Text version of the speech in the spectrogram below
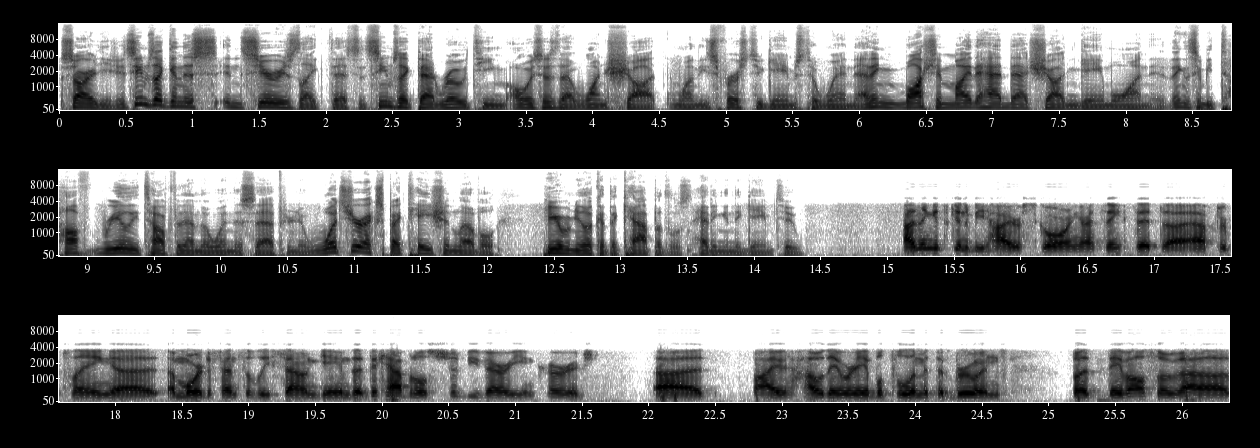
Sorry, DJ. It seems like in this in series like this, it seems like that road team always has that one shot in one of these first two games to win. I think Washington might have had that shot in game one. I think it's gonna be tough, really tough for them to win this afternoon. What's your expectation level here when you look at the Capitals heading into game two? I think it's going to be higher scoring. I think that uh, after playing a, a more defensively sound game, that the Capitals should be very encouraged uh, by how they were able to limit the Bruins. But they've also uh,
